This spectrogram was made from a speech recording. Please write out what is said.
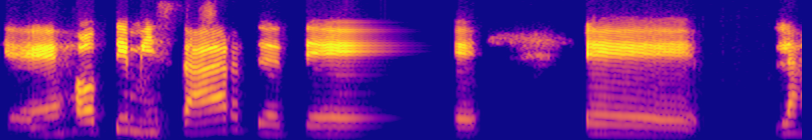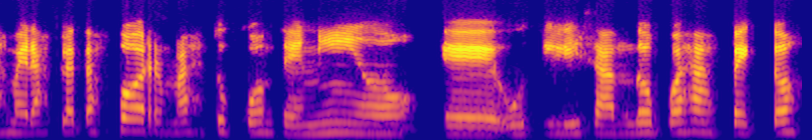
que es optimizar desde eh, las meras plataformas tu contenido, eh, utilizando pues aspectos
